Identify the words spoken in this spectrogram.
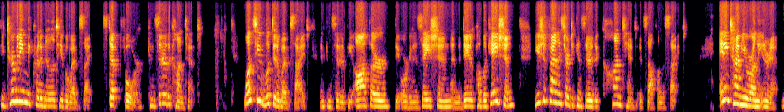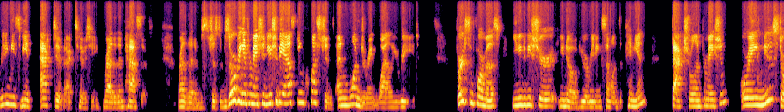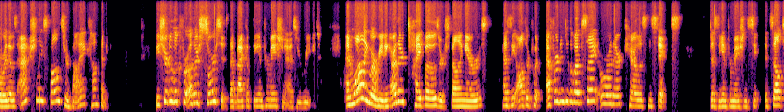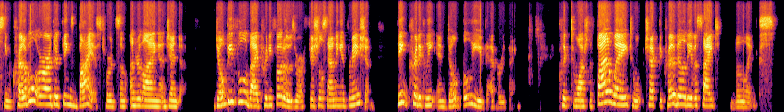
Determining the credibility of a website. Step 4. Consider the content. Once you've looked at a website and considered the author, the organization, and the date of publication, you should finally start to consider the content itself on the site. Anytime you are on the internet, reading needs to be an active activity rather than passive. Rather than just absorbing information, you should be asking questions and wondering while you read. First and foremost, you need to be sure you know if you are reading someone's opinion, factual information, or a news story that was actually sponsored by a company. Be sure to look for other sources that back up the information as you read. And while you are reading, are there typos or spelling errors? Has the author put effort into the website or are there careless mistakes? Does the information itself seem credible or are there things biased towards some underlying agenda? Don't be fooled by pretty photos or official sounding information. Think critically and don't believe everything. Click to watch the final way to check the credibility of a site, the links.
